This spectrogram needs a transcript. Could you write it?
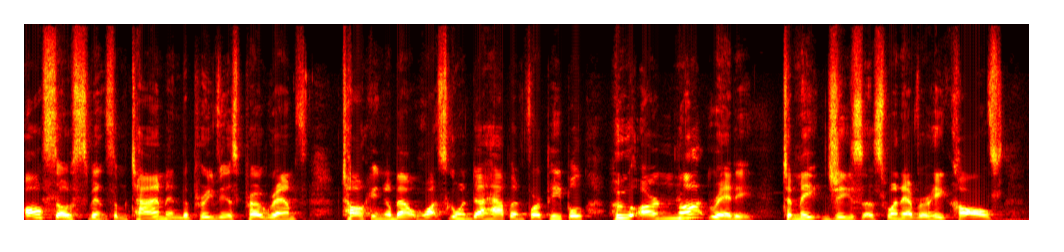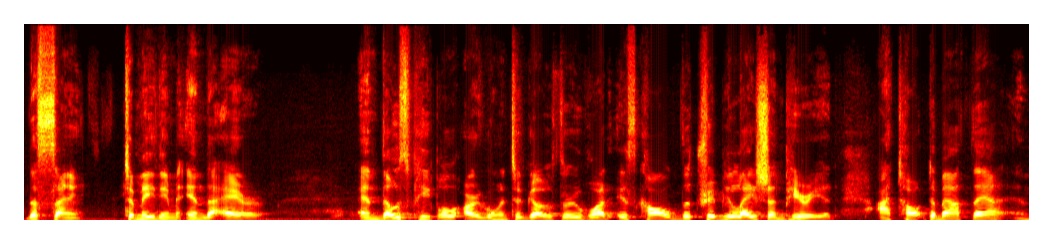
also spent some time in the previous programs talking about what's going to happen for people who are not ready to meet Jesus whenever he calls the saints to meet him in the air. And those people are going to go through what is called the tribulation period. I talked about that and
